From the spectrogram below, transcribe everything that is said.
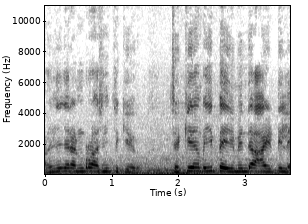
അതിന് ഞാൻ രണ്ട് പ്രാവശ്യം ചെക്ക് ചെയ്തു. ചെക്ക് ചെയ്യുമ്പോൾ ഈ പേയ്മെന്റ് ആയിട്ടില്ല.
